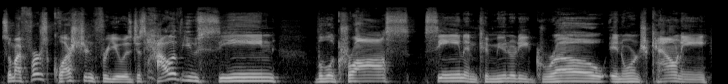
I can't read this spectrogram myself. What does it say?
So my first question for you is just how have you seen the lacrosse scene and community grow in Orange County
